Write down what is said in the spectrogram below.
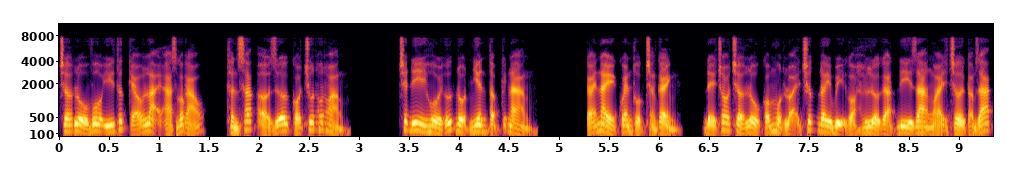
Chợ lộ vô ý thức kéo lại as góc áo thân xác ở giữa có chút hốt hoảng. Chết đi hồi ức đột nhiên tập kích nàng. Cái này quen thuộc trắng cảnh, để cho chợ lộ có một loại trước đây bị gọi lừa gạt đi ra ngoài chơi cảm giác.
